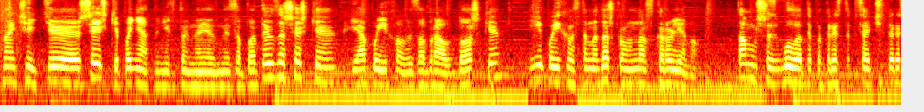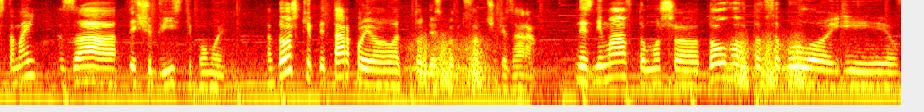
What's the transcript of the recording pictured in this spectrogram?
Значить, е, шишки, понятно, ніхто не, не заплатив за шишки. Я поїхав і забрав дошки і поїхав з тими дошками в Норс Кароліну. Там щось було типу 350-400 миль за 1200, по-моєму. Дошки під тарпою, от тут десь будуть фоточки зараз. Не знімав, тому що довго то все було і в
